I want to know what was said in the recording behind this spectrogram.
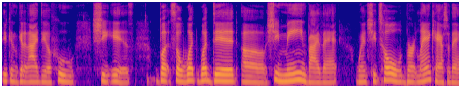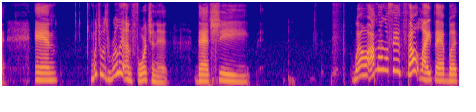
you can get an idea of who she is. But so what what did uh she mean by that when she told Burt Lancaster that? And which was really unfortunate that she well, I'm not gonna say it felt like that, but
